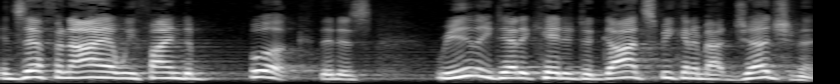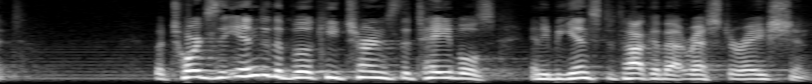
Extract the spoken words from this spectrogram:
In Zephaniah, we find a book that is really dedicated to God speaking about judgment. But towards the end of the book, he turns the tables and he begins to talk about restoration.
